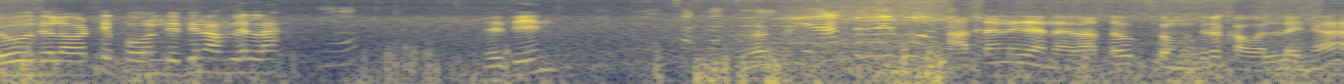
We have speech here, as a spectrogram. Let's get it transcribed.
तू तुला वाटते पोहून देतील आपल्याला? देतील? आता नाही जाणार आता समुद्र खावायला ना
